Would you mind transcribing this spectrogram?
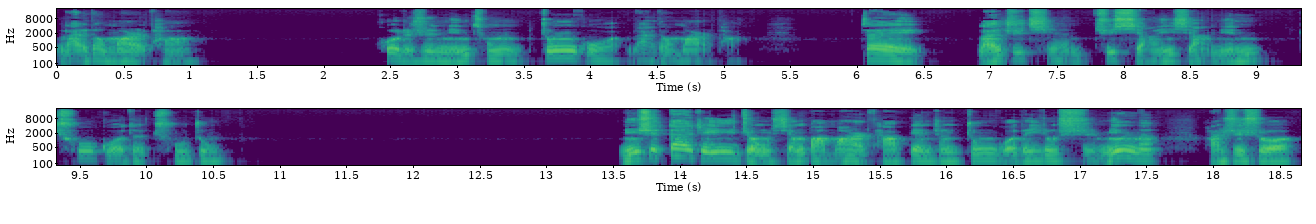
来到马耳他，或者是您从中国来到马耳他，在来之前去想一想您出国的初衷。您是带着一种想把马耳他变成中国的一种使命呢，还是说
